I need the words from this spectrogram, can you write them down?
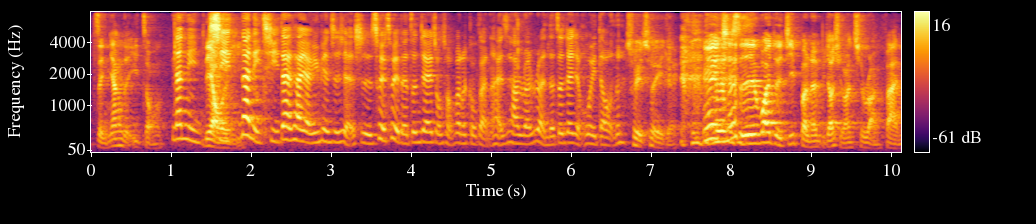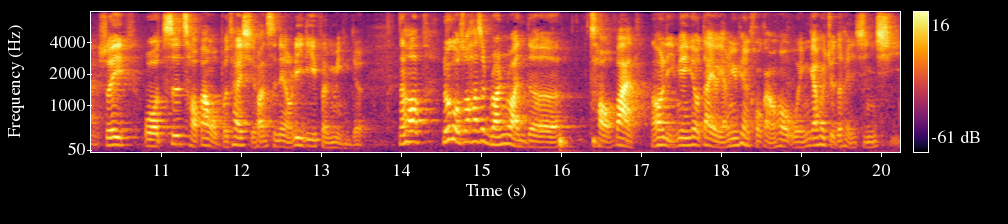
怎样的一种？那你期那你期待它洋芋片吃起来是脆脆的，增加一种炒饭的口感呢，还是它软软的，增加一种味道呢？脆脆的，因为其实歪嘴鸡本人比较喜欢吃软饭，所以我吃炒饭我不太喜欢吃那种粒粒分明的。然后如果说它是软软的炒饭，然后里面又带有洋芋片口感的话，我应该会觉得很新奇。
